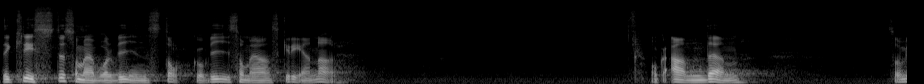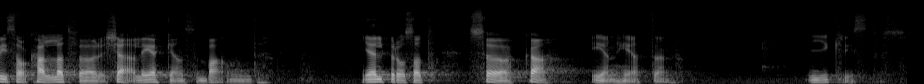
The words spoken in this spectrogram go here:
Det är Kristus som är vår vinstock och vi som är hans grenar. Och Anden, som vissa har kallat för kärlekens band, hjälper oss att söka enheten i Kristus.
